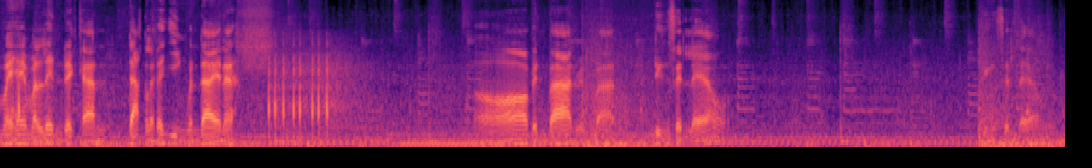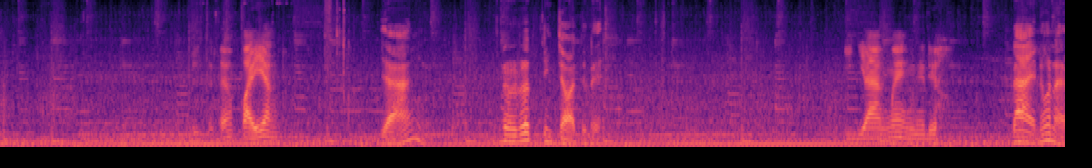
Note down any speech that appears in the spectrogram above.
ไม่ให้มันเล่นด้วยการดักแล้วก็ยิงมันได้นะ อ๋อ เป็นบ้านเป็นบ้าน ดึงเสร็จแล้ว ดึงเสร็จแล้วแล้วไปยังยังรถยังจอดอยู่เลย ยิงยางแม่งเลยเดี๋ยว ได้นู่นน่ะ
